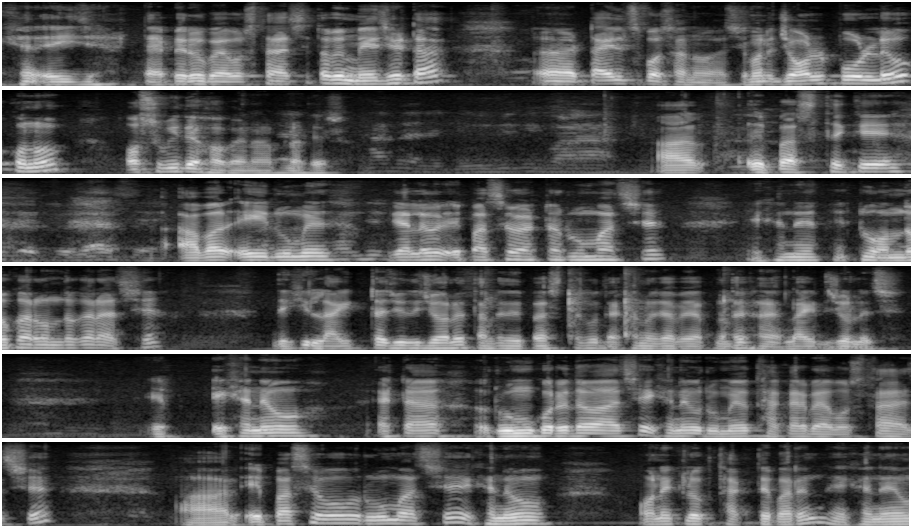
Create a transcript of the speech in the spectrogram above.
এখানে এই যে ট্যাপেরও ব্যবস্থা আছে, তবে মেঝেটা টাইলস বসানো আছে। মানে জল পড়লেও কোনো অসুবিধে হবে না আপনাদের। আর এ পাশ থেকে আবার এই রুমে গেলেও এ পাশেও একটা রুম আছে। এখানে একটু অন্ধকার অন্ধকার আছে। দেখি লাইটটা যদি জ্বলে, তাহলে এ পাশ থেকেও দেখানো যাবে আপনাদের। হ্যাঁ লাইট জ্বলেছে। এখানেও একটা রুম করে দেওয়া আছে, এখানেও রুমেও থাকার ব্যবস্থা আছে। আর এ পাশেও রুম আছে, এখানেও অনেক লোক থাকতে পারেন, এখানেও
